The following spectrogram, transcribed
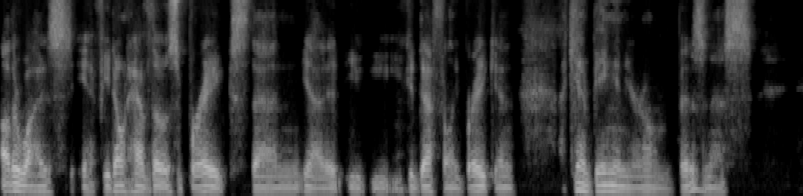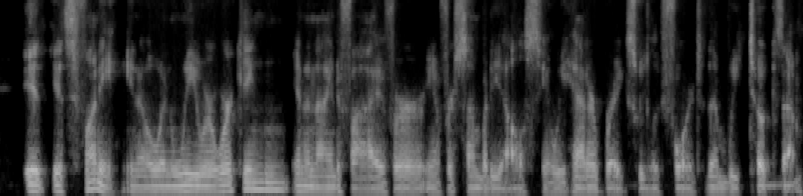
otherwise if you don't have those breaks then yeah it, you you could definitely break and again being in your own business it, it's funny, you know, when we were working in a nine to five or, you know, for somebody else, you know, we had our breaks, we looked forward to them, we took mm-hmm. them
